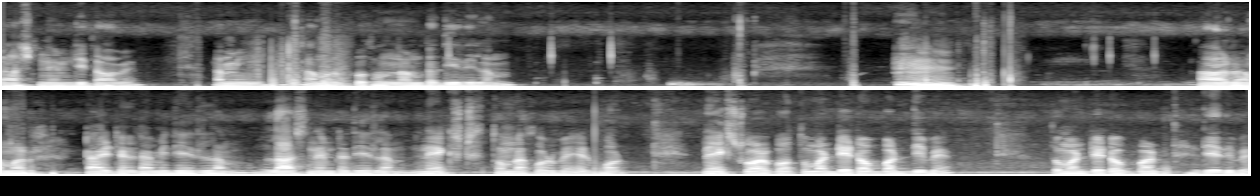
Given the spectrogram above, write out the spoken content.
লাস্ট নেম দিতে হবে। আমি আমার প্রথম নামটা দিয়ে দিলাম। আর আমার টাইটেলটা আমি দিয়ে দিলাম লাস্ট নেমটা দিয়ে দিলাম। নেক্সট তোমরা করবে এরপর। নেক্সট করার পর তোমার ডেট অফ বার্থ দিবে। তোমার ডেট অফ বার্থ দিয়ে দিবে।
